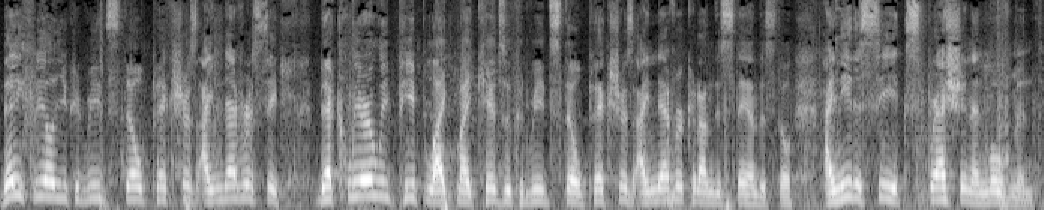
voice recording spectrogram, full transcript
They feel you could read still pictures. I never see. There are clearly people like my kids who could read still pictures. I never could understand the still. I need to see expression and movement.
